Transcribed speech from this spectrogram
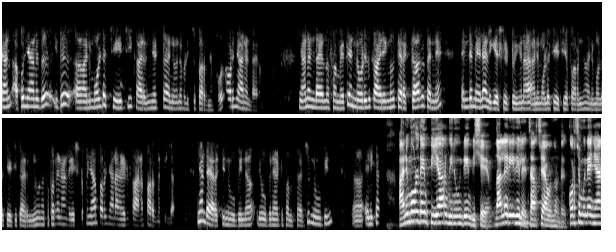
ഞാൻ അപ്പൊ ഞാനിത് ഇത് അനുമോളുടെ ചേച്ചി കരഞ്ഞിട്ട് അനുവിനെ വിളിച്ച് പറഞ്ഞപ്പോൾ അവിടെ ഞാൻ ഉണ്ടായിരുന്ന സമയത്ത് എന്നോട് ഇത് കാര്യങ്ങൾ തിരക്കാതെ തന്നെ എന്റെ മേലെ അലിഗേഷൻ ഇട്ടു. ഇങ്ങനെ അനുമോളുടെ ചേച്ചിയെ പറഞ്ഞു അനുമോളുടെ ചേച്ചി കരഞ്ഞു എന്നൊക്കെ പറഞ്ഞ് ഞാൻ അലിഗേഷൻ ഇട്ടു. ഞാൻ പറഞ്ഞു ഞാൻ അങ്ങനെ ഒരു സാധനം പറഞ്ഞിട്ടില്ല. ഞാൻ ഡയറക്റ്റ് നൂബിന് നൂബിനായിട്ട് സംസാരിച്ചു. നൂബിൻ എനിക്ക് അനുമോളുടെയും പി ആർ വിനുവിന്റെയും വിഷയം നല്ല രീതിയിൽ ചർച്ചയാവുന്നുണ്ട്. കുറച്ചു മുന്നേ ഞാൻ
